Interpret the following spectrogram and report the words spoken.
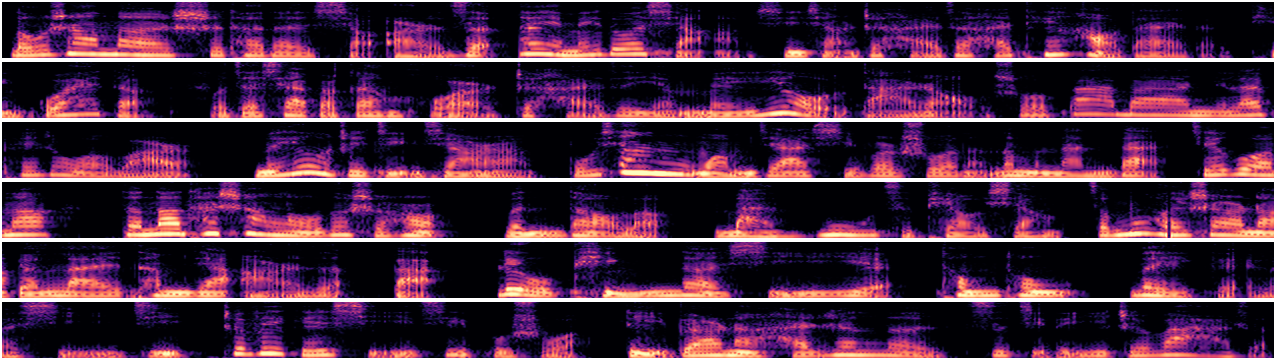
楼上呢是他的小儿子，他也没多想，心想这孩子还挺好带的，挺乖的。我在下边干活，这孩子也没有打扰，说爸爸你来陪着我玩，没有这景象啊，不像我们家媳妇说的那么难带。结果呢，等到他上楼的时候，闻到了满屋子飘香，怎么回事呢？原来他们家儿子把。六瓶的洗衣液通通喂给了洗衣机，这喂给洗衣机不说，里边呢还扔了自己的一只袜子。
